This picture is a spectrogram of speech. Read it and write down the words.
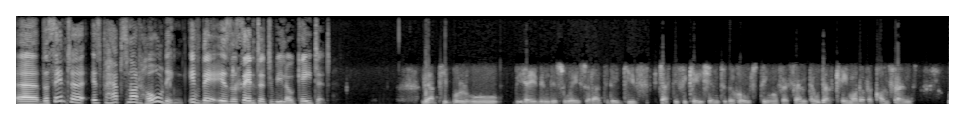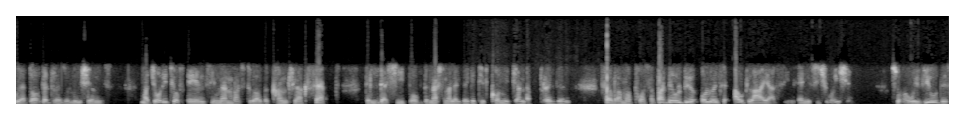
uh, the center is perhaps not holding, if there is a center to be located. There are people who behave in this way so that they give justification to the hosting of a center. We just came out of a conference. We adopted resolutions. Majority of ANC members throughout the country accept the leadership of the National Executive Committee under President Cyril Ramaphosa. But there will be always outliers in any situation. So we view this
